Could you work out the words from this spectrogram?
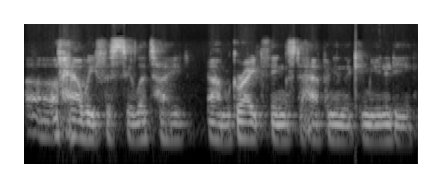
of how we facilitate um, great things to happen in the community.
